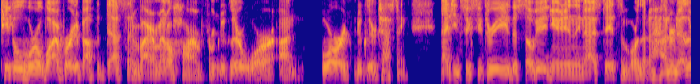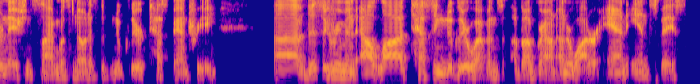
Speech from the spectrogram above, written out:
People worldwide worried about the deaths and environmental harm from nuclear war on or nuclear testing. 1963, the Soviet Union, the United States, and more than 100 other nations signed what's known as the Nuclear Test Ban Treaty. Uh, this agreement outlawed testing nuclear weapons above ground, underwater, and in space.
